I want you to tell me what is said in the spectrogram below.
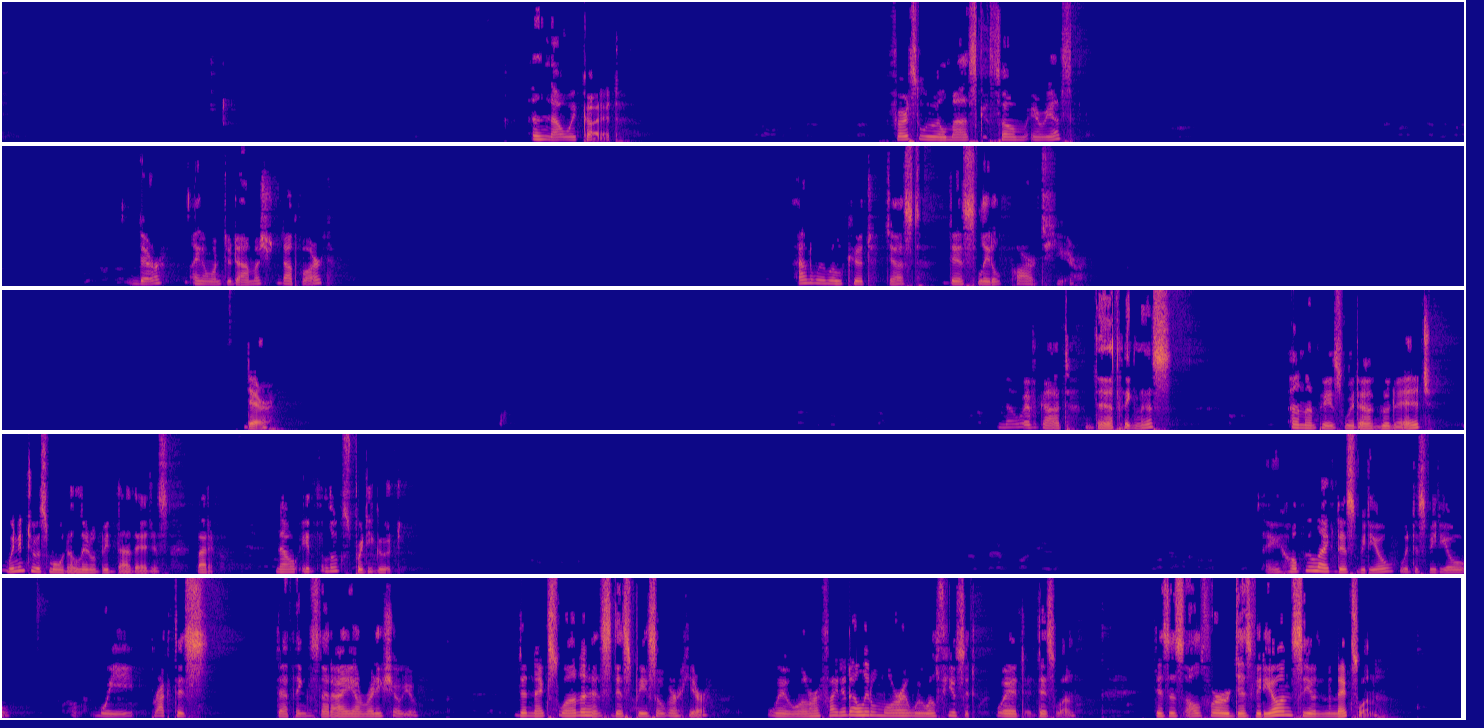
And now we cut it. First we will mask some areas. There, I don't want to damage that part. And we will cut just this little part here. There. Now we've got the thickness and a piece with a good edge. We need to smooth a little bit that edges, but now it looks pretty good. I hope you like this video. With this video, we practice the things that I already show you. The next one is this piece over here. We will refine it a little more and we will fuse it with this one. This is all for this video and see you in the next one.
